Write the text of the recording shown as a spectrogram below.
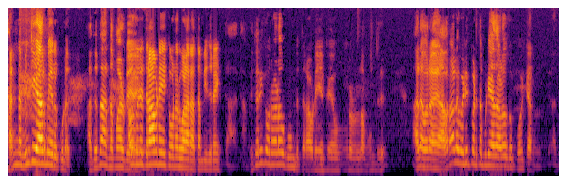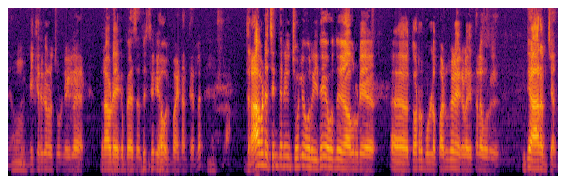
தன்னை மிஞ்சி யாருமே இருக்கக்கூடாது. அதுதான் அந்த கொஞ்சம் திராவிட இயக்க உணர்வாளரா தம்பிதுரை? தம்பிதுரைக்கு ஓரளவுக்கு உண்டு. திராவிட இயக்க உணர்வுலாம் உண்டு. அது அவரை அவரால் வெளிப்படுத்த முடியாத அளவுக்கு போயிட்டார் அவரு. அது. இன்னைக்கு இருக்கிற சூழ்நிலையில திராவிட இயக்கம் பேசுறது சரியா வருமா என்னன்னு தெரியல. திராவிட சிந்தனைன்னு சொல்லி ஒரு இதே வந்து அவருடைய தொடர்பு உள்ள பல்கலைக்கழகத்துல ஒரு இதே ஆரம்பிச்சார்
